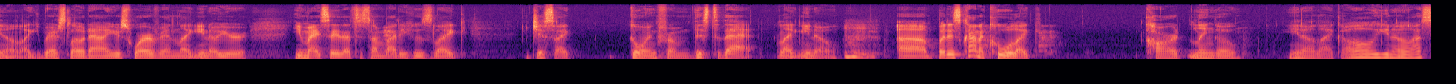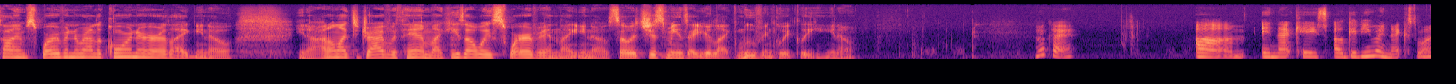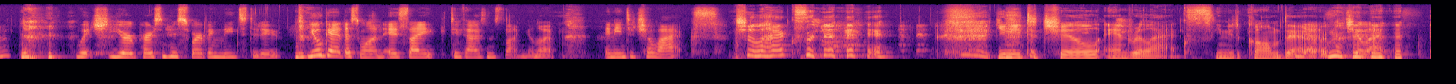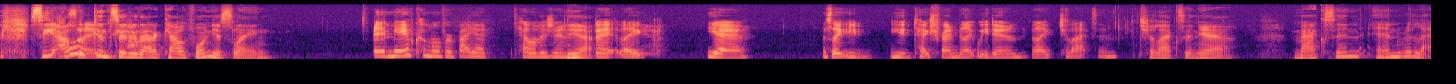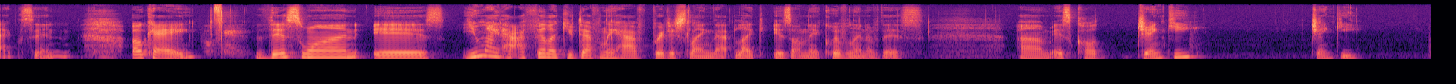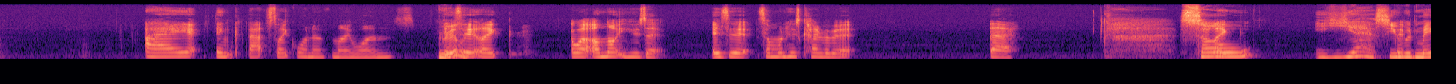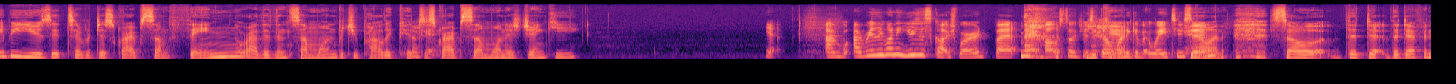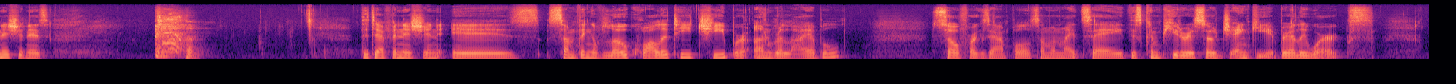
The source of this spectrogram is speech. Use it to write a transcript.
you know, like you better slow down. You're swerving, like you know, you're you might say that to somebody who's like just like going from this to that, like you know. Mm-hmm. Uh, but it's kind of cool, like car lingo you know, like, oh, you know, I saw him swerving around the corner, or like, you know, you know, I don't like to drive with him. Like he's always swerving, like, you know. So it just means that you're like moving quickly, you know. Okay. Um, in that case, I'll give you my next one, which your person who's swerving needs to do. You'll get this one. It's like 2000 slang. You'll know it. They need to chillax. Chillax. you need to chill and relax. You need to calm down. Yes, chillax. See, I would like, consider that a California slang. It may have come over via television. Yeah. But like, yeah. It's like you you text your friend and be like, what you doing? Be like, chillaxing. Chillaxing, yeah. Maxing and relaxing. Okay. This one is you might have, I feel like you definitely have British slang that like is on the equivalent of this. Um, it's called janky. Janky. I think that's like one of my ones. Really? Is it like, well, I'll not use it. Is it someone who's kind of a bit there? So, like, yes, you would maybe use it to describe something rather than someone, but you probably could okay. describe someone as janky. Yeah. I, I really want to use a Scotch word, but I also just don't want to give it away too soon. So the de- the definition is The definition is something of low quality, cheap, or unreliable. So, for example, someone might say, This computer is so janky, it barely works.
